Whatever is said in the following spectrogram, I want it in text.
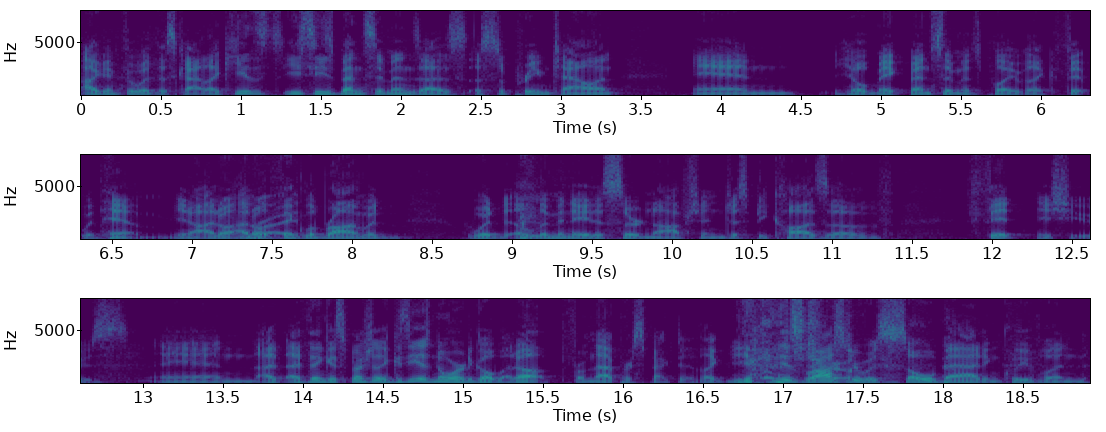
I can fit with this guy. Like he's he sees Ben Simmons as a supreme talent, and he'll make Ben Simmons play like fit with him. You know, I don't I don't Right. think LeBron would would eliminate a certain option just because of fit issues. And I, I think especially because he has nowhere to go but up from that perspective. Like Yeah, his roster true. was so bad in Cleveland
